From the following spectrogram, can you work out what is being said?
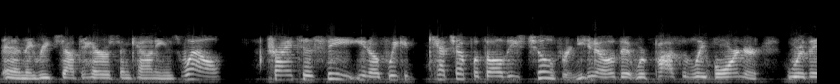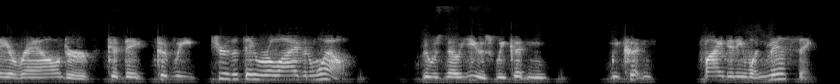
and they reached out to Harrison County as well, trying to see, you know, if we could catch up with all these children, you know, that were possibly born or were they around or could they, could we sure that they were alive and well? There was no use. We couldn't, we couldn't find anyone missing.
